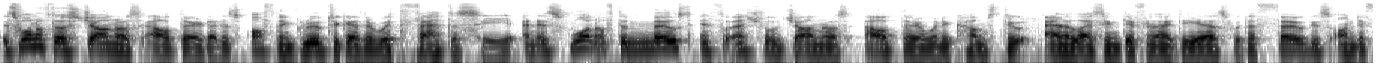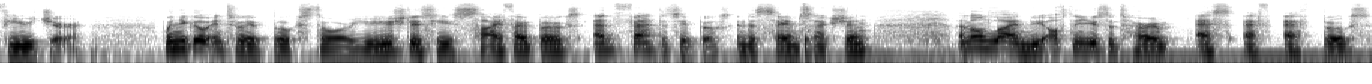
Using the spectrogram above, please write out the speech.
is one of those genres out there that is often grouped together with fantasy, and it's one of the most influential genres out there when it comes to analyzing different ideas with a focus on the future. When you go into a bookstore, you usually see sci fi books and fantasy books in the same section, and online we often use the term SFF books,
